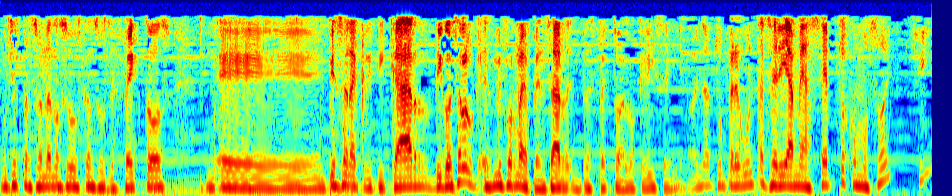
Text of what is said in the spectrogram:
muchas personas no se buscan sus defectos, eh, empiezan a criticar. Digo, es, algo, es mi forma de pensar respecto a lo que dice ella. Bueno, tu pregunta sería, ¿me acepto como soy? Sí,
